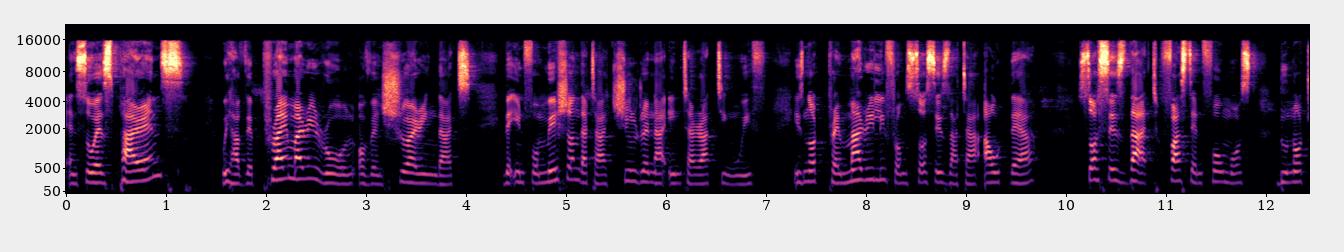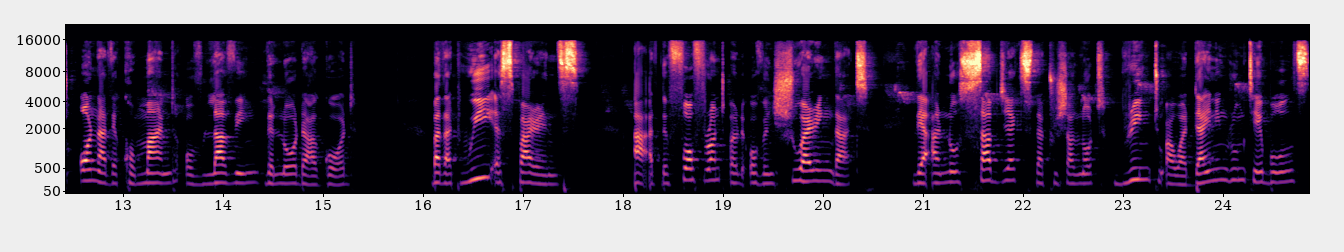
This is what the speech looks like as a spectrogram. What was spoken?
And so, as parents, we have the primary role of ensuring that the information that our children are interacting with is not primarily from sources that are out there, sources that, first and foremost, do not honor the command of loving the Lord our God, but that we as parents are at the forefront of, ensuring that there are no subjects that we shall not bring to our dining room tables,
